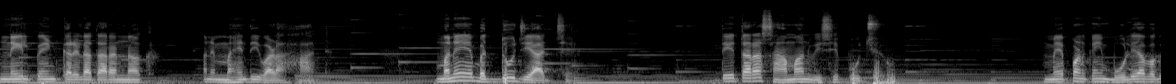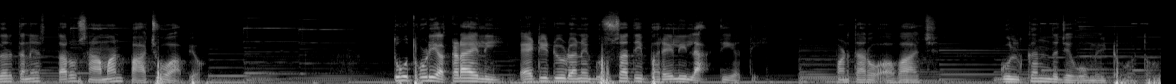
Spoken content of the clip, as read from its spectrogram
નેઇલ પેઇન્ટ કરેલા તારા નખ અને મહેંદીવાળા હાથ. મને એ બધું જ યાદ છે. તે તારા સામાન વિશે પૂછ્યું. મેં પણ કંઈ બોલ્યા વગર તને તારો સામાન પાછો આપ્યો. તું થોડી અકળાયેલી એટીટ્યુડ અને ગુસ્સાથી ભરેલી લાગતી હતી, પણ તારો અવાજ ગુલકંદ જેવો મીઠો હતો.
